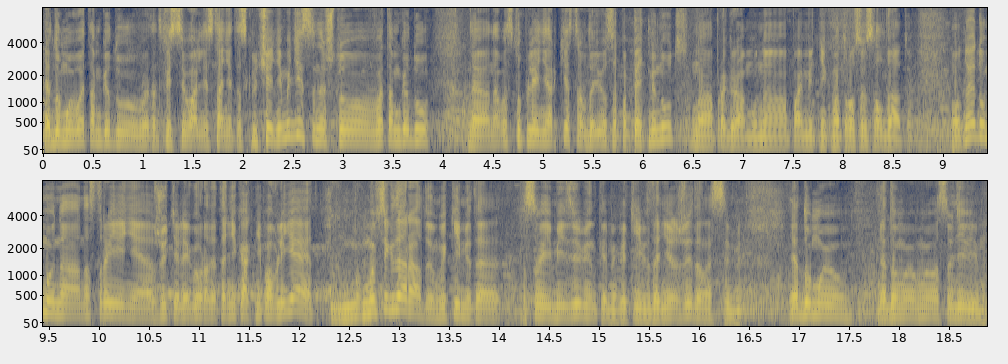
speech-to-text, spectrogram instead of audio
Я думаю, в этом году этот фестиваль не станет исключением. Единственное, что в этом году э, на выступление оркестров дается по 5 минут на программу, на памятник матросу и солдату. Вот. Но я думаю, на настроение жителей города это никак не повлияет. Мы всегда радуем какими-то своими изюминками, какими-то неожиданностями. Я думаю, я думаю, мы вас удивим.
